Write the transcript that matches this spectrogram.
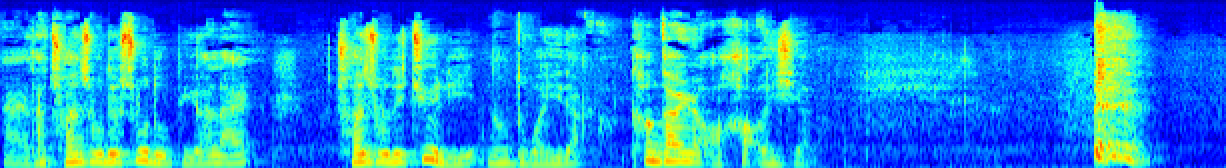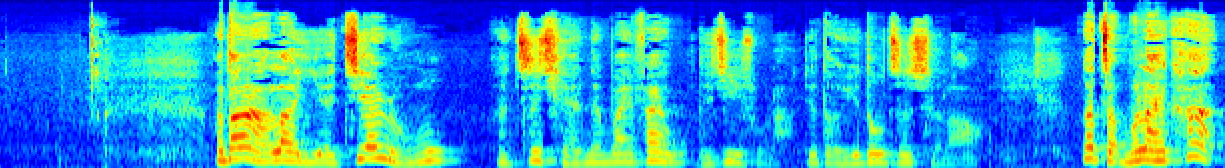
哎，它传输的速度比原来传输的距离能多一点了，抗干扰好一些了。那当然了，也兼容呃之前的 WiFi 五的技术了，就等于都支持了啊。那怎么来看？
